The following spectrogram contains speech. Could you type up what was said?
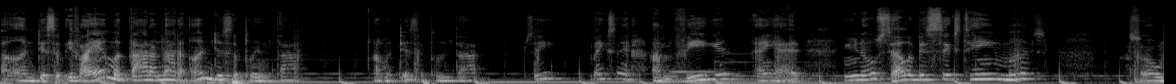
an undisciplined. If I am a thought, I'm not an undisciplined thought. I'm a disciplined thought. See? Makes sense. I'm vegan. I ain't had, you know, celibate 16 months. So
